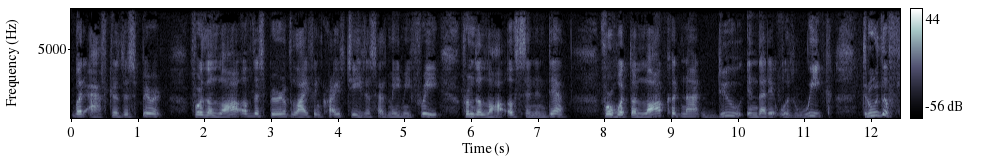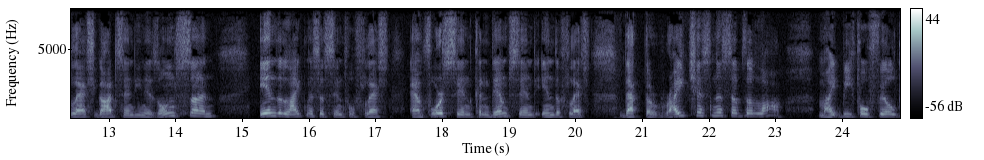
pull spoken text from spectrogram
but after the Spirit. For the law of the Spirit of life in Christ Jesus has made me free from the law of sin and death. For what the law could not do in that it was weak, through the flesh, God sending his own Son in the likeness of sinful flesh, and for sin condemned sin in the flesh, that the righteousness of the law might be fulfilled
